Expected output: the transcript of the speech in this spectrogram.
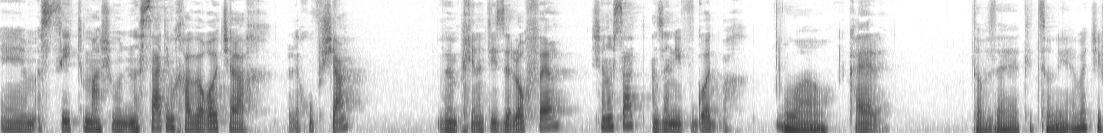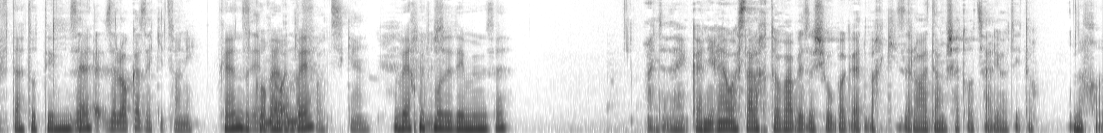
אמ, עשית משהו, נסעת עם חברות שלך לחופשה, ומבחינתי זה לא פייר שנסעת, אז אני אבגוד בך. וואו, כאלה. טוב, זה קיצוני, האמת שהפתעת אותי עם זה. זה, זה לא כזה קיצוני. כן, זה קורה מאוד הרבה? נפוץ, כן. ואיך שאנשים- מתמודדים עם זה? אתה יודע, כנראה הוא עשה לך טובה בזה שהוא בגד בך, כי זה לא האדם שאת רוצה להיות איתו. נכון.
